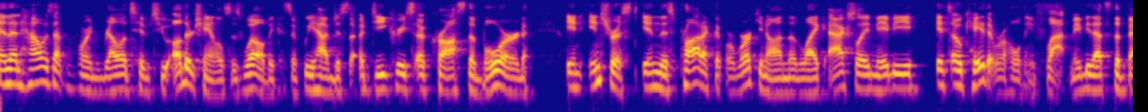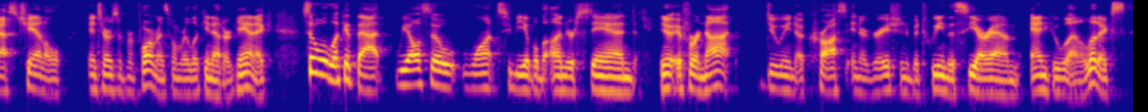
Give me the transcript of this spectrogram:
And then how is that performing relative to other channels as well? Because if we have just a decrease across the board in interest in this product that we're working on then like actually maybe it's okay that we're holding flat. Maybe that's the best channel in terms of performance when we're looking at organic. So we'll look at that. We also want to be able to understand you know if we're not doing a cross integration between the CRM and Google Analytics,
